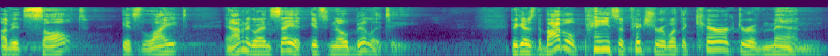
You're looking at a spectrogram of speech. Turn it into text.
of its salt, its light, and I'm going to go ahead and say it, its nobility. Because the Bible paints a picture of what the character of men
